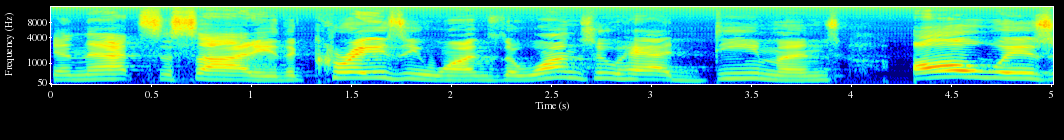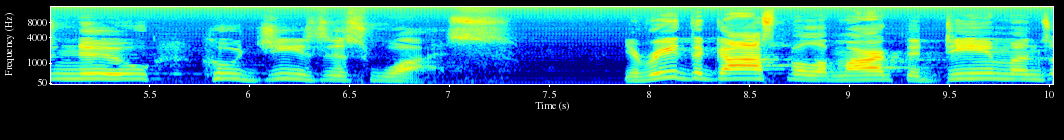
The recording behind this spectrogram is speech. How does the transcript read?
in that society, the crazy ones, the ones who had demons, always knew who Jesus was. You read the Gospel of Mark, the demons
